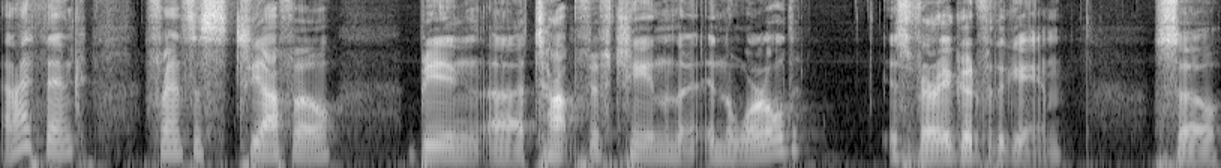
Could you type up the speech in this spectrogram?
And I think Francis Tiafoe being uh, top 15 in the in the world is very good for the game. So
